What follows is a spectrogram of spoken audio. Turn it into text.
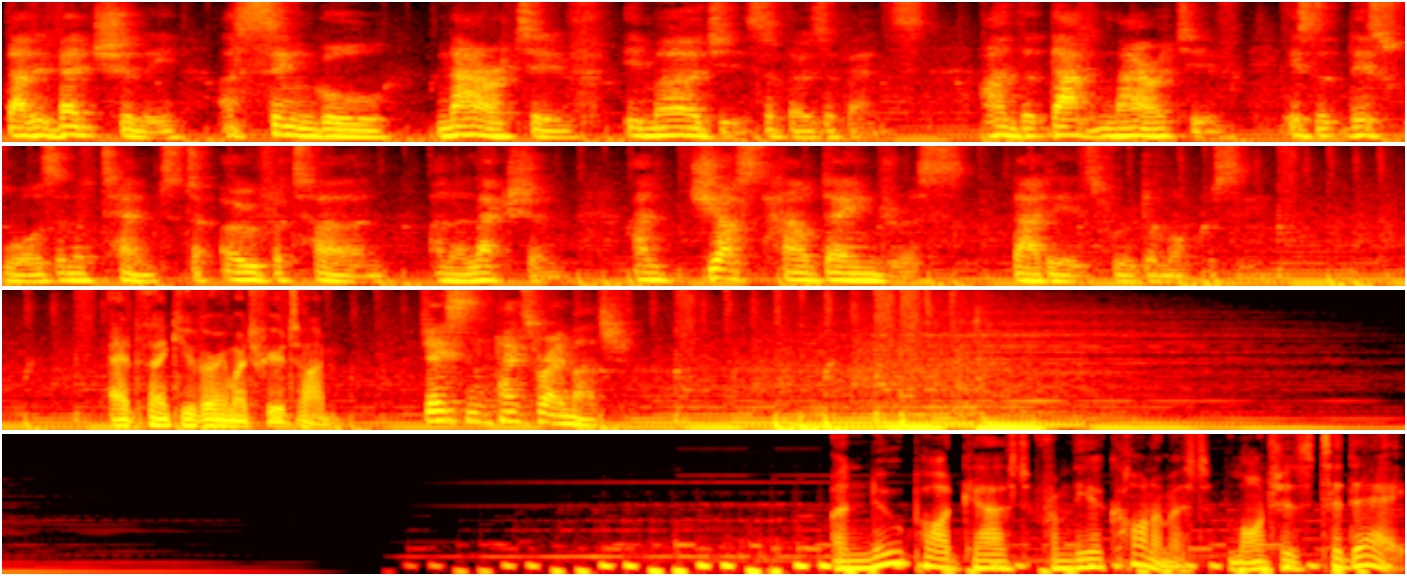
that eventually a single narrative emerges of those events, and that that narrative is that this was an attempt to overturn an election, and just how dangerous that is for a democracy. Ed, thank you very much for your time. Jason, thanks very much. a new podcast from The Economist launches today.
